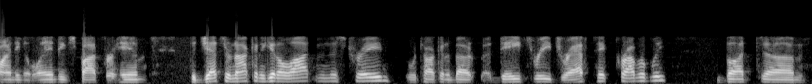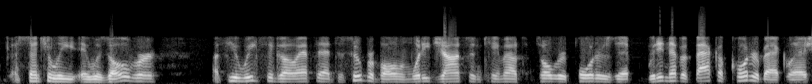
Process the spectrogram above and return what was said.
finding a landing spot for him. The Jets are not going to get a lot in this trade. We're talking about a day three draft pick probably, but um, essentially it was over a few weeks ago after that the Super Bowl, and Woody Johnson came out and told reporters that we didn't have a backup quarterback last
